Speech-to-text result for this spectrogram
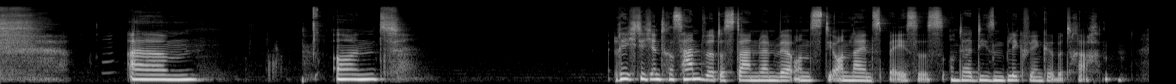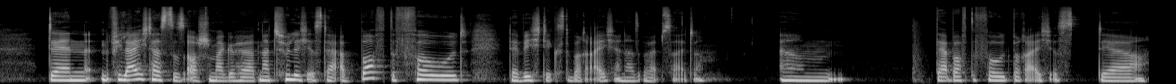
ähm, und Richtig interessant wird es dann, wenn wir uns die Online-Spaces unter diesem Blickwinkel betrachten. Denn vielleicht hast du es auch schon mal gehört, natürlich ist der Above the Fold der wichtigste Bereich einer Webseite. Ähm, der Above the Fold Bereich ist der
